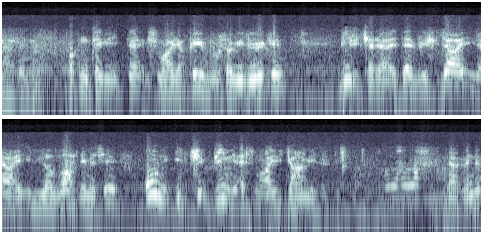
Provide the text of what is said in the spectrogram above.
Ya efendim. Bakın tevhidde İsmail Hakkı Bursavi diyor ki bir kere devriş la ilahe illallah demesi 12 bin esma-i camidir. Allah Allah. Ya efendim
